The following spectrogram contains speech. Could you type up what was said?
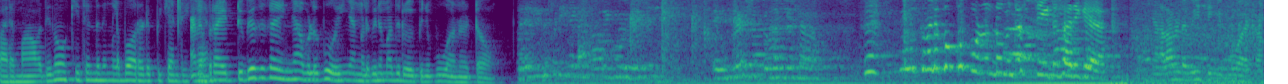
പരമാവധി നോക്കിയിട്ടുണ്ട് നിങ്ങളെ ബോറടിപ്പിക്കാണ്ടിരിക്കാൻ ബ്രൈറ്റ് ട്യൂബി ഒക്കെ കഴിഞ്ഞ് അവൾ പോയി ഞങ്ങൾ പിന്നെ മധുരോപ്പിന് പോവാണ് കേട്ടോ നിനക്ക് വല്ല കൊക്കപ്പുഴുണ്ടോ ടെസ്റ്റ് ചെയ്തിട്ട് ശരിക്ക് ഞങ്ങൾ അവളുടെ വീട്ടിലേക്ക് പോവാട്ടോ.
